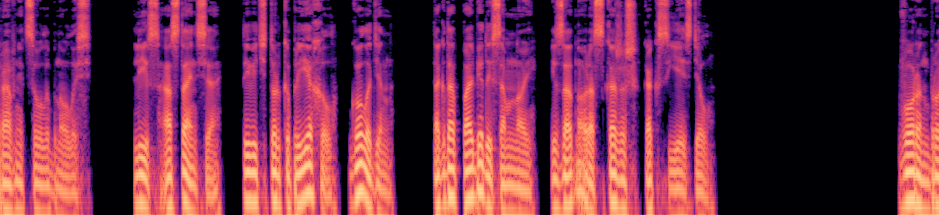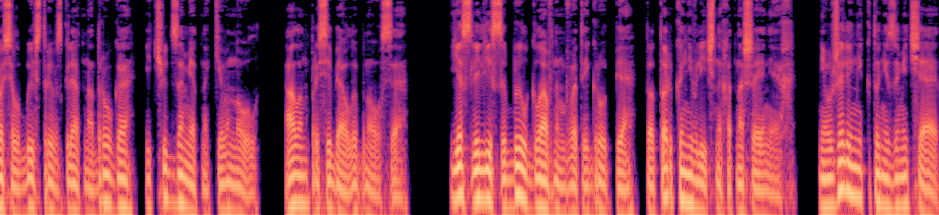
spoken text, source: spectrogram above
Травница улыбнулась. «Лис, останься. Ты ведь только приехал, голоден. Тогда пообедай со мной и заодно расскажешь, как съездил». Ворон бросил быстрый взгляд на друга и чуть заметно кивнул. Алан про себя улыбнулся. Если Лис и был главным в этой группе, то только не в личных отношениях. Неужели никто не замечает?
